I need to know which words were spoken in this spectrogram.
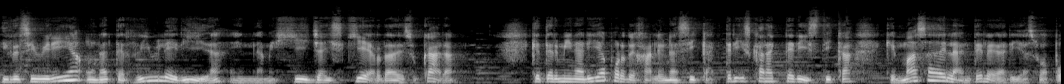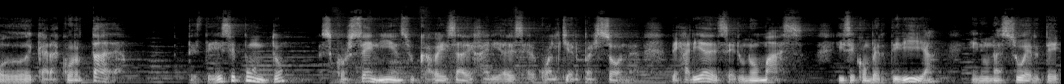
y recibiría una terrible herida en la mejilla izquierda de su cara que terminaría por dejarle una cicatriz característica que más adelante le daría su apodo de cara cortada. Desde ese punto, Scorseni en su cabeza dejaría de ser cualquier persona, dejaría de ser uno más y se convertiría en una suerte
